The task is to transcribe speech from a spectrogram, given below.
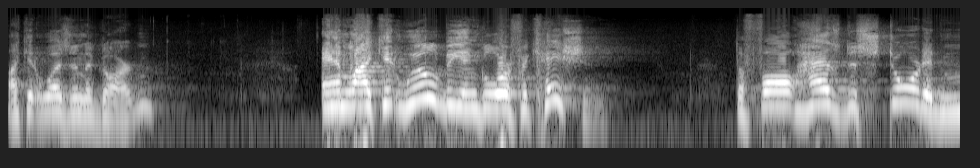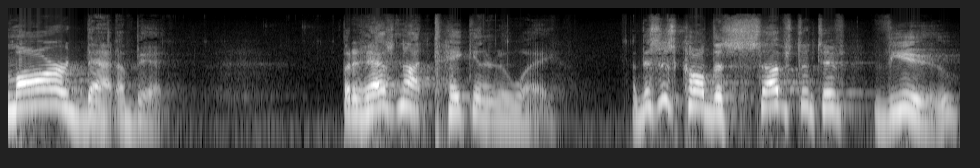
like it was in the garden, and like it will be in glorification. The fall has distorted, marred that a bit, but it has not taken it away. This is called the substantive view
